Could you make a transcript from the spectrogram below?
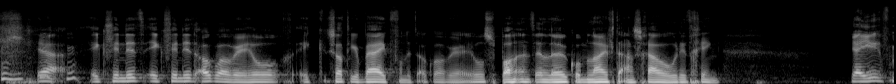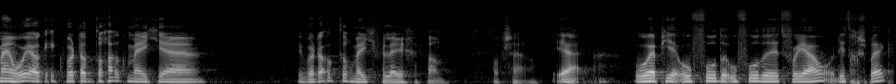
Ja, ik vind, dit, ik vind dit ook wel weer heel... Ik zat hierbij, ik vond dit ook wel weer heel spannend en leuk om live te aanschouwen hoe dit ging. Ja, hier, voor mij hoor je ook, ik word dan toch ook een beetje, eh, ik word er ook toch een beetje verlegen van, of zo. Ja. Hoe, heb je, hoe, voelde, hoe voelde dit voor jou, dit gesprek?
